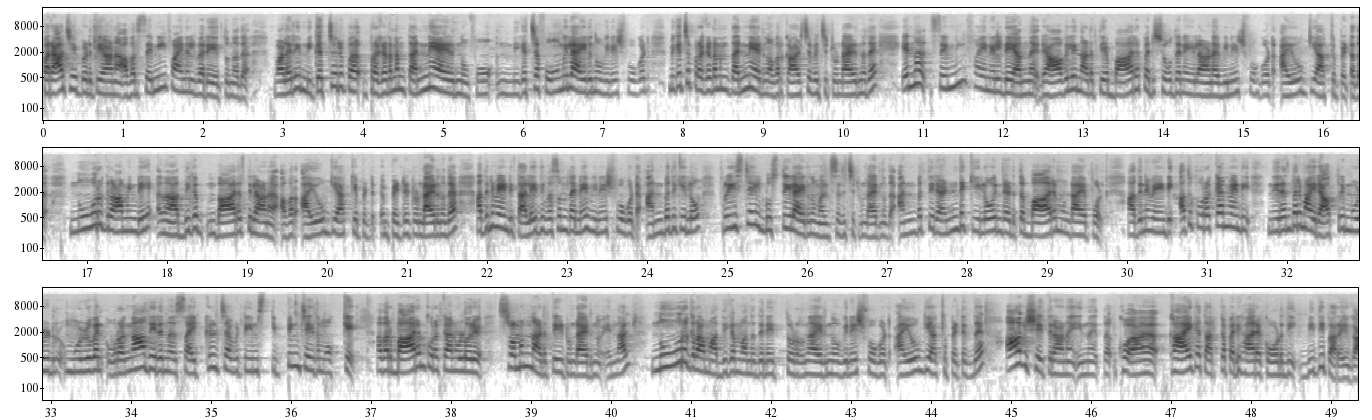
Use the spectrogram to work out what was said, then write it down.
പരാജയപ്പെടുത്തിയാണ് അവർ സെമി ഫൈനൽ വരെ എത്തുന്നത്. വളരെ മികച്ചൊരു പ്രകടനം തന്നെയായിരുന്നു ഫോ മികച്ച ഫോമിലായിരുന്നു വിനേഷ് ഫോഗട്ട് മികച്ച പ്രകടനം തന്നെയായിരുന്നു അവർ കാഴ്ചവെച്ചിട്ടുണ്ടായിരുന്നത്. എന്നാൽ സെമി ഫൈനലിന്റെ അന്ന് രാവിലെ നടത്തിയ ഭാരപരിശോധനയിലാണ് വിനേഷ് ഫോഗോട്ട് അയോഗ്യയാക്കപ്പെട്ടത്. നൂറ് ഗ്രാമിന്റെ അധിക ഭാരത്തിലാണ് അവർ അയോഗ്യയാക്കപ്പെട്ടിട്ടുണ്ടായിരുന്നത്. അതിനുവേണ്ടി തലേ ദിവസം തന്നെ വിനേഷ് ഫോഗോട്ട് അൻപത് കിലോ ഫ്രീ സ്റ്റൈൽ ഗുസ്തിയിലായിരുന്നു മത്സരിച്ചിട്ടുണ്ടായിരുന്നത്. അൻപത്തിരണ്ട് കിലോന്റെ അടുത്ത് ഭാരമുണ്ടായപ്പോൾ അതിനുവേണ്ടി അത് കുറയ്ക്കാൻ വേണ്ടി നിരന്തരമായി രാത്രി മുഴുവൻ ഉറങ്ങാതിരുന്ന് സൈക്കിൾ ചവിട്ടിയും സ്കിപ്പിംഗ് ചെയ്തും ഒക്കെ അവർ ഭാരം കുറയ്ക്കാനുള്ള ഒരു ശ്രമം നടത്തിയിട്ടുണ്ടായിരുന്നു. എന്നാൽ നൂറ് ഗ്രാം അധികം വന്നതിനെ തുടർന്നായിരുന്നു വിനേഷ് ഫോഗോട്ട് അയോഗ്യയാക്കപ്പെട്ടത്. ആ വിഷയത്തിലാണ് ഇന്ന് കായിക തർക്ക പരിഹാര കോടതി വിധി പറയുക.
